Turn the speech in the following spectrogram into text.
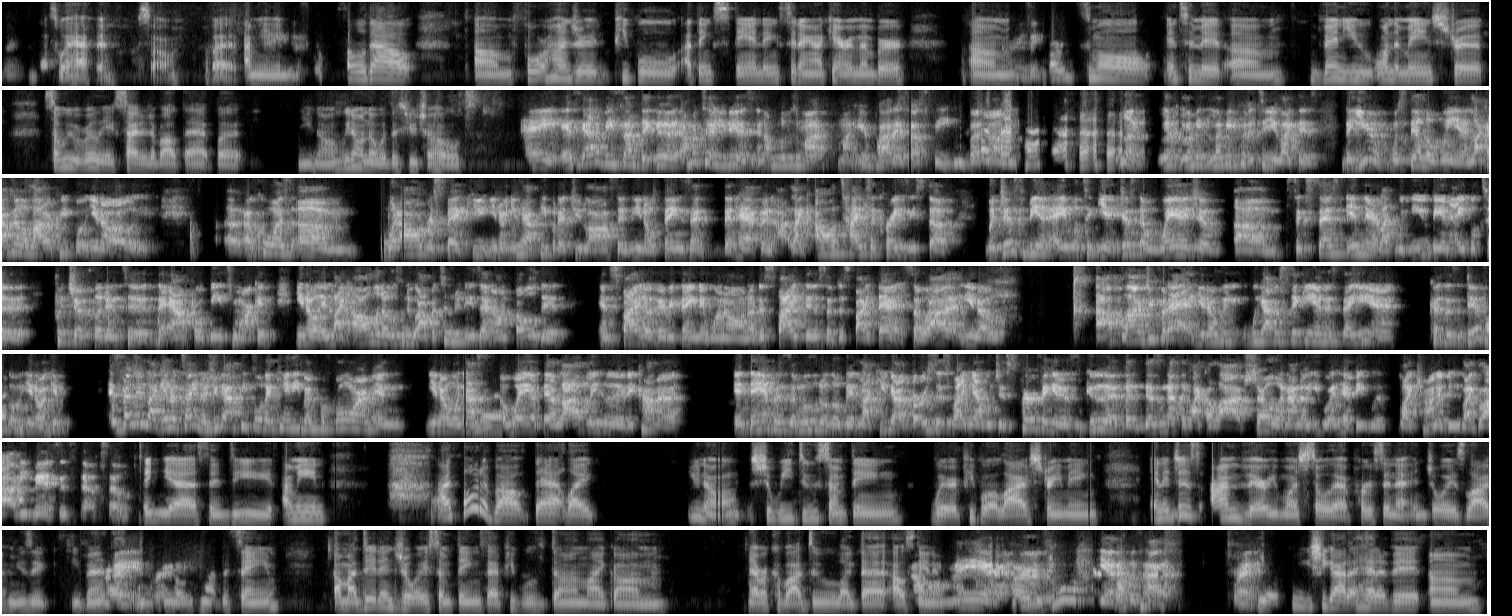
that's what happened. So, but I mean, sold out. Um, 400 people, I think, standing, sitting. I can't remember. Um, very small, intimate um, venue on the main strip. So we were really excited about that, but you know, we don't know what the future holds. Hey, it's got to be something good. I'm gonna tell you this, and I'm losing my my earpod as I speak. But um, look, let, let, me let me put it to you like this: the year was still a win. Like I know a lot of people, you know, oh, uh, of course, um, with all respect, you you know, you have people that you lost, and you know, things that that happen, like all types of crazy stuff. But just being able to get just a wedge of um, success in there, like with you being able to put your foot into the Afro beats market, you know, and like all of those new opportunities that unfolded in spite of everything that went on, or despite this, or despite that. So I, you know, I applaud you for that. You know, we we got to stick in and stay in because it's difficult. You know, it can, especially like entertainers. You got people that can't even perform, and you know, when that's yeah. a way of their livelihood, it kind of it dampens the mood a little bit. Like you got verses right now, which is perfect and it's good, but there's nothing like a live show. And I know you were heavy with like trying to do like live events and stuff. So yes, indeed. I mean, I thought about that. Like, you know, should we do something where people are live streaming? And it just, I'm very much so that person that enjoys live music, events. Right, and, right. You know, it's not the same. Um, I did enjoy some things that people have done, like um, Erykah Badu, like that outstanding. Oh man, woo, yeah, that was hot. Right. Yeah, she, she got ahead of it um,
